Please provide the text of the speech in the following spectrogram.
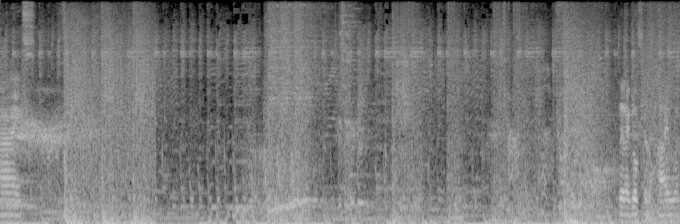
Nice. Then I go for the high one.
